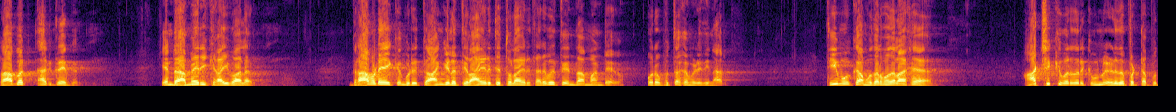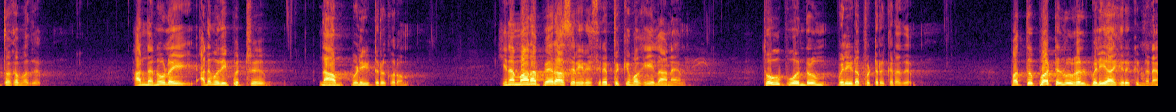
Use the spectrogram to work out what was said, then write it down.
ராபர்ட் ஹர்கிரேவ் என்ற அமெரிக்க ஆய்வாளர் திராவிட இயக்கம் குறித்து ஆங்கிலத்தில் ஆயிரத்தி தொள்ளாயிரத்தி அறுபத்தி ஐந்தாம் ஆண்டு ஒரு புத்தகம் எழுதினார். திமுக முதன் முதலாக ஆட்சிக்கு வருவதற்கு முன் எழுதப்பட்ட புத்தகம் அது. அந்த நூலை அனுமதி பெற்று நாம் வெளியிட்டிருக்கிறோம். இனமான பேராசிரியரை சிறப்பிக்கும் வகையிலான தொகுப்பு ஒன்றும் வெளியிடப்பட்டிருக்கிறது. பத்து பாட்டு நூல்கள் வெளியாகி இருக்கின்றன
